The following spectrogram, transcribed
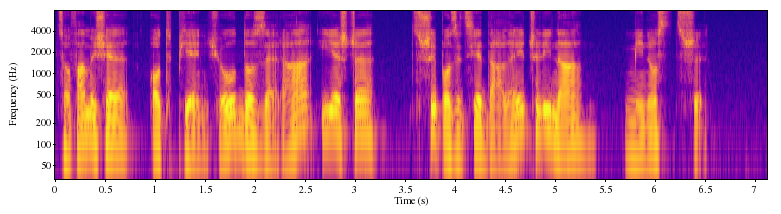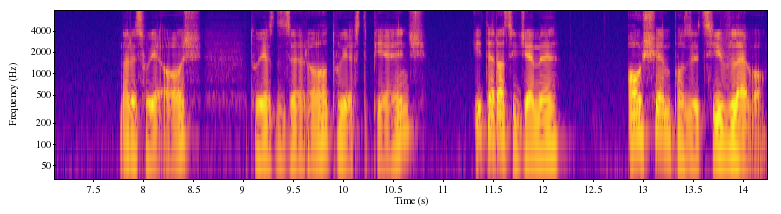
Cofamy się od 5 do 0 i jeszcze 3 pozycje dalej, czyli na minus 3. Narysuję oś. Tu jest 0, tu jest 5 i teraz idziemy 8 pozycji w lewo.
